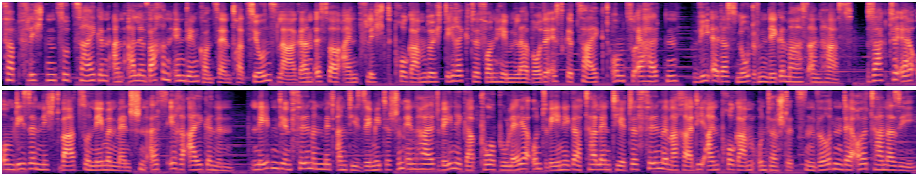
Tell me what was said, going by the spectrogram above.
verpflichtend zu zeigen an alle Wachen in den Konzentrationslagern. Es war ein Pflichtprogramm durch Direkte von Himmler wurde es gezeigt um zu erhalten, wie er das notwendige Maß an Hass, sagte er um diese nicht wahrzunehmen Menschen als ihre eigenen neben den Filmen mit antisemitischem Inhalt weniger populär und weniger talentierte Filmemacher die ein Programm unterstützen würden der Euthanasie,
